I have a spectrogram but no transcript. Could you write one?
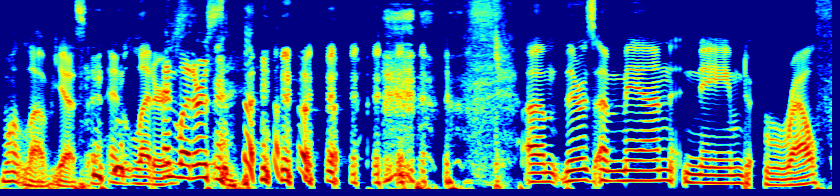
well, love, yes, and, and letters And letters. um, there's a man named Ralph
